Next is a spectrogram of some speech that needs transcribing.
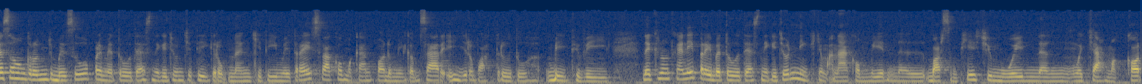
ចាសសូមក្រុមជំរាបសួរប្រិមត្តទ្រូទស្សនិកជនជាទីគោរពនិងជាទីមេត្រីស្វាគមន៍មកកាន់ព័ត៌មានកំសាន្តអ៊ីរបស់ទ្រូទូ BTV នៅក្នុងថ្ងៃនេះប្រិមត្តទ្រូទស្សនិកជននាងខ្ញុំអាណាក៏មាននៅបទសម្ភាសជាមួយនឹងម្ចាស់មកុដ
